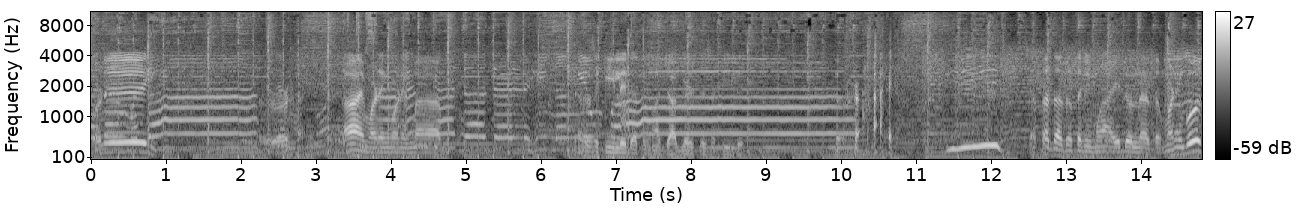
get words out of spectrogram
Morning. Ay, morning, morning Dadalhin Ano sa kilid at mga joggers doon sa kilid. Alright. Shout out daw ito yung mga idol na ito. Morning, boss!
